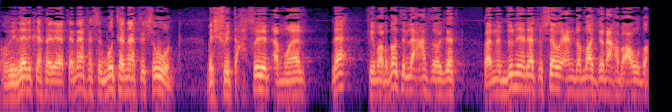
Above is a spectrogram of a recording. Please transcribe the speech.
وبذلك فليتنافس المتنافسون مش في تحصيل الأموال لا في مرضاة الله عز وجل فان الدنيا لا تساوي عند الله جناح بعوضة.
